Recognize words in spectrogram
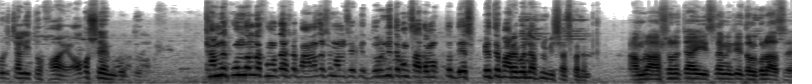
পরিচালিত হয় অবশ্যই আমি ভোট দেবো। সামনে কোন দলটা ক্ষমতা আসলে বাংলাদেশের মানুষ একটি দুর্নীতি এবং চাঁদামুক্ত দেশ পেতে পারে বলে আপনি বিশ্বাস করেন? আমরা আসলে চাই ইসলামী যে দলগুলো আছে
